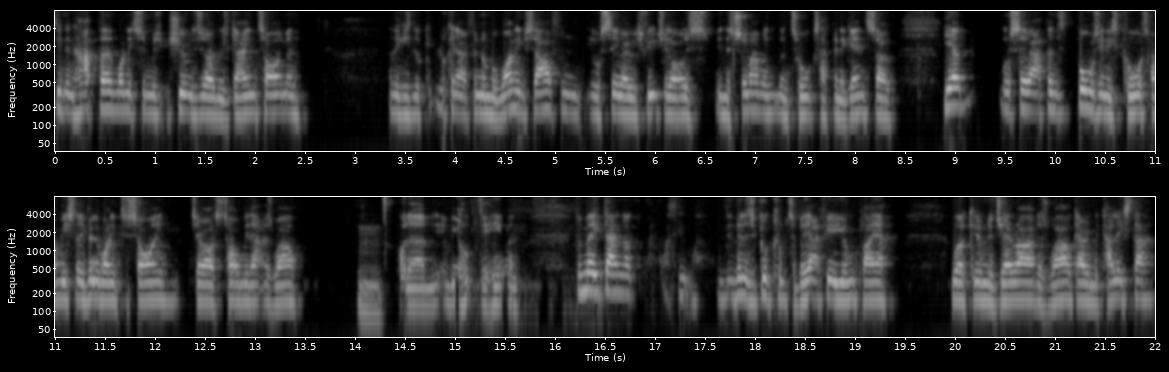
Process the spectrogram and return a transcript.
Didn't happen. Wanted some assurances over his game time, and I think he's look, looking out for number one himself, and you'll see where his future lies in the summer when, when talks happen again. So, yeah, we'll see what happens. Ball's in his court. Obviously, Villa wanting to sign. Gerrard's told me that as well. But um, it'll be up to him. And for me, Dan, I, I think Villa's a good club to be at if you're a young player working under Gerrard as well. Gary McAllister,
